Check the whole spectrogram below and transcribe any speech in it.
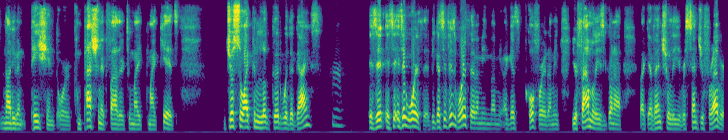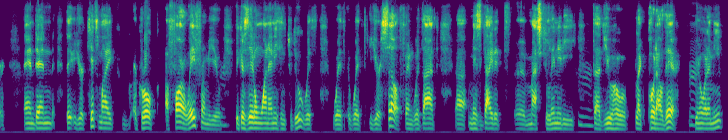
not even patient or compassionate father to my my kids just so i can look good with the guys? Hmm. is it is it, is it worth it? Because if it's worth it i mean i mean i guess go for it. I mean your family is gonna like eventually resent you forever and then the, your kids might grow far away from you mm. because they don't want anything to do with with with yourself and with that uh, misguided uh, masculinity mm. that you like put out there mm. you know what i mean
